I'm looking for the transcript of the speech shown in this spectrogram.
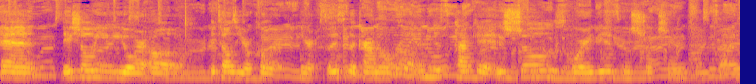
and they show you your uh, it tells you your color here. So this is a caramel brown. Also in this packet, it shows or it gives instructions inside.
